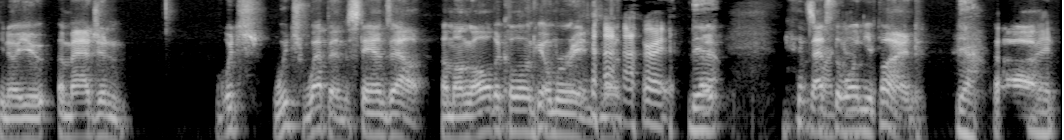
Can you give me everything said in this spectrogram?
You know, you imagine which which weapon stands out among all the colonial marines. right. Yeah. That's Smart the guy. one you find. Yeah. Uh, right.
